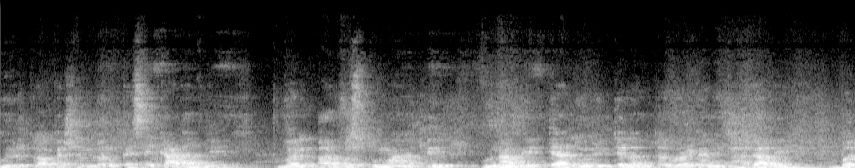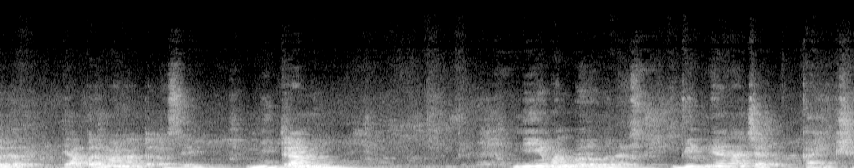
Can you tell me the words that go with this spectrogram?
गुरुत्वाकर्षण बल कसे काढावे? व वस्तुमानातील गुणावे त्या दोन्हीतील अंतर्वर्गाने भागावे. बल त्या प्रमाणात असे मित्रांनो नियमांबरोबरच विज्ञानाच्या काही क्ष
